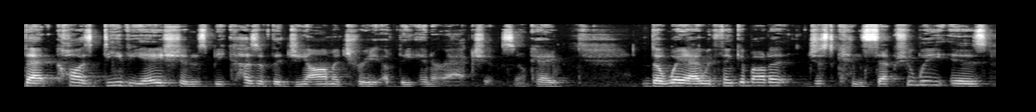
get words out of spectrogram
that cause deviations because of the geometry of the interactions, okay? The way I would think about it, just conceptually, is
